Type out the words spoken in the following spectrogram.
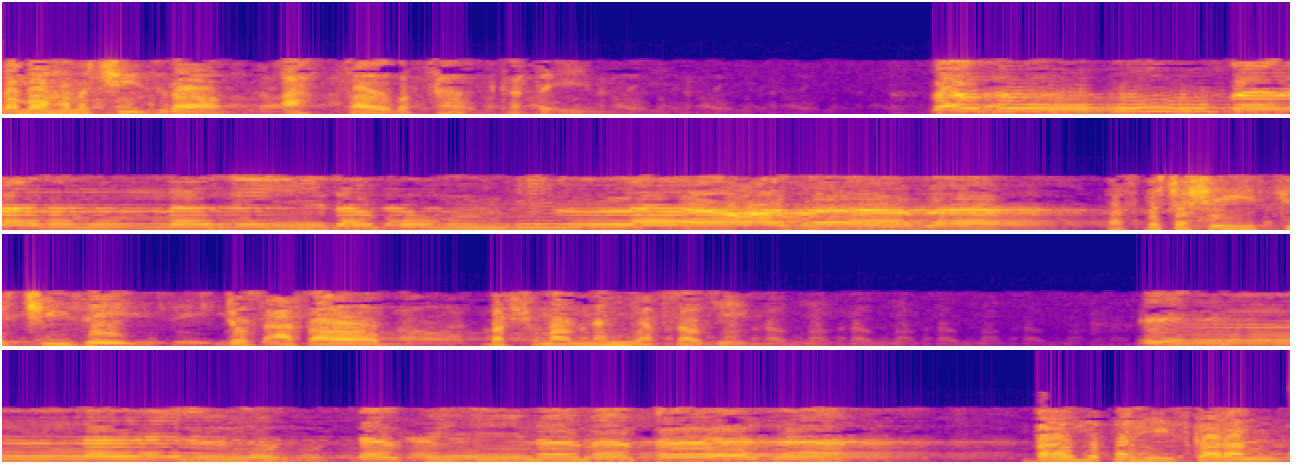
و ما همه چیز را احسا و ثبت کرده ایم فذوقوا فلن نزيدكم إلا عذابا. پس بچشید که چیزی جز عذاب بر شما نمی افزاییم إن للمتقين مفازا. برای پرهیزگاران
